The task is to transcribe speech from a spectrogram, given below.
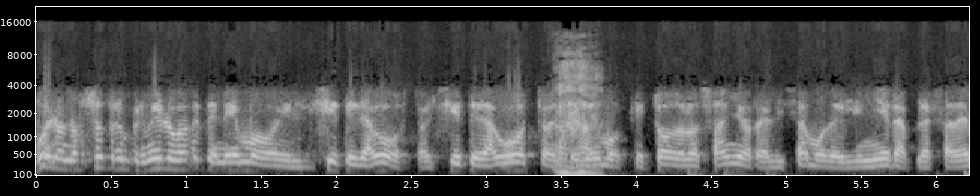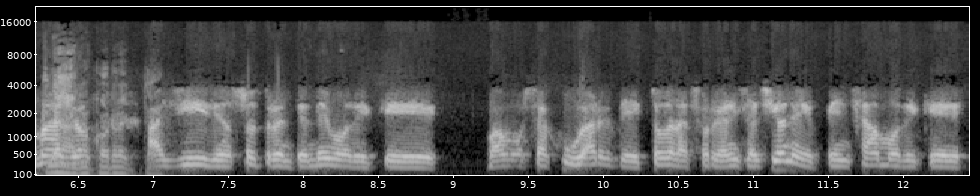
Bueno, nosotros en primer lugar tenemos el 7 de agosto. El 7 de agosto entendemos que todos los años realizamos de Liniera Plaza de Mayo. Allí nosotros entendemos de que vamos a jugar de todas las organizaciones. Pensamos de que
